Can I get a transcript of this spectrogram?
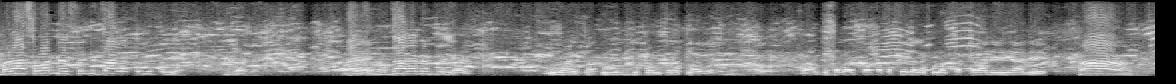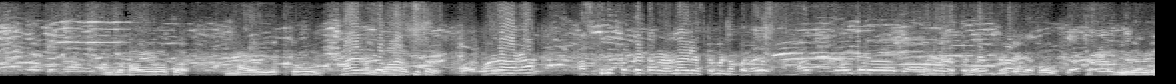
मला असं वाटलं सर की जागा कमी पडली. काहीच नाही, जागा कमी पडली. उन्हाळ्याचं आता ऊन दुपारून कडक लागलं. आमचं सगळं स्टॉप आता फिरलेला कुला चक्कर आले हे आले. हा. आमचं बाहेर होतं. बाहेर एक तर ऊन. बाहेर आणि जमलं वारं असतं. सुटलं. बघा का असं किती पट्टे टाकायला लागले असते मंडपात. मंडपाचे पट्टे किती लागले असते? हो. नवीन.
